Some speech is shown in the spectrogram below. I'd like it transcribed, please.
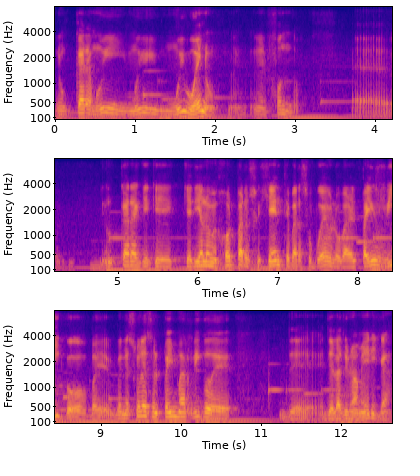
era un cara muy, muy, muy bueno eh, en el fondo. un cara que, quería lo mejor para su gente, para su pueblo, para el país rico. Venezuela es el país más rico de, de Latinoamérica.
